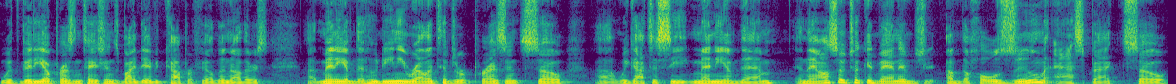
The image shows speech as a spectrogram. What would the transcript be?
with video presentations by David Copperfield and others. Uh, many of the Houdini relatives were present, so uh, we got to see many of them. And they also took advantage of the whole Zoom aspect. So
